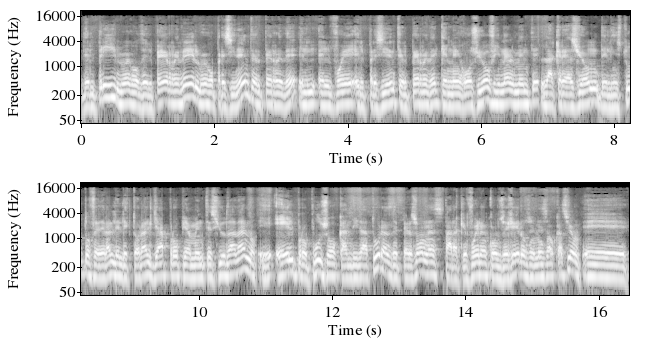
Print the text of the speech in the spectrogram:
del PRI, luego del PRD, luego presidente del PRD, él, él fue el presidente del PRD que negoció finalmente la creación del Instituto Federal Electoral ya propiamente ciudadano. Eh, él propuso candidaturas de personas para que fueran consejeros en esa ocasión. Eh,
